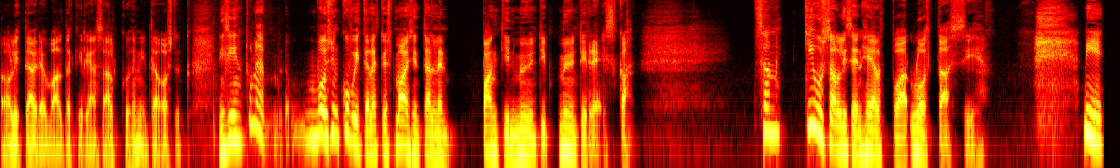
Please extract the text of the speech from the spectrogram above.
oli täyden valtakirjan salkkuihin niitä ostettu. Niin siinä tulee, voisin kuvitella, että jos mä olisin tällainen pankin myynti, myyntireiska. Se on kiusallisen helppoa luottaa siihen. Niin,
